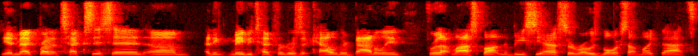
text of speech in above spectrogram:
you had Mack Brown at Texas, and um, I think maybe Tedford was at Cal. and They're battling for that last spot in the BCS or Rose Bowl or something like that. So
